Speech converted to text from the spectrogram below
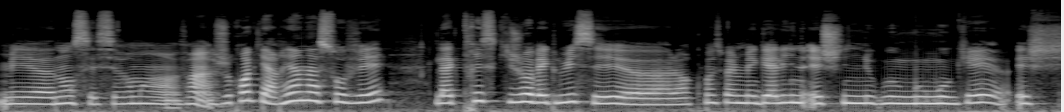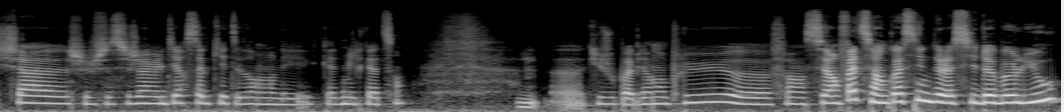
Mais euh, non, c'est c'est vraiment. Enfin, je crois qu'il y a rien à sauver. L'actrice qui joue avec lui, c'est. euh, alors, comment elle s'appelle Mégaline Eshinugumuke Esha, je, je sais jamais le dire, celle qui était dans les 4400. Mm. euh, qui joue pas bien non plus. euh, Enfin, c'est en fait, c'est un casting de la CW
